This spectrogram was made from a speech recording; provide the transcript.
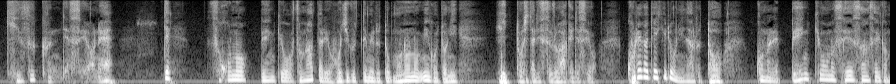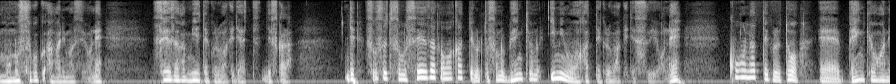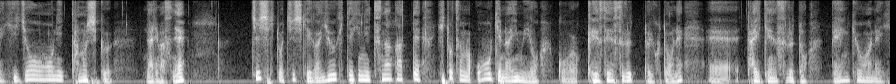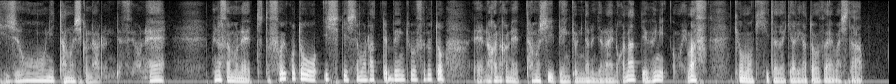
気づくんですよね。でそこの勉強その辺りをほじくってみるとものの見事にヒットしたりするわけですよ。これができるようになるとこのね勉強の生産性がものすごく上がりますよね。星座が見えてくるわけですですから。でそうするとその星座が分かってくるとその勉強の意味も分かってくるわけですよね。こうなってくると、えー、勉強がね非常に楽しくなりますね。知識と知識が有機的につながって一つの大きな意味をこう形成するということをね、えー、体験すると勉強がね非常に楽しくなるんですよね。皆さんもねちょっとそういうことを意識してもらって勉強すると、えー、なかなかね楽しい勉強になるんじゃないのかなっていうふうに思います。今日もお聴きいただきありがとうございました。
